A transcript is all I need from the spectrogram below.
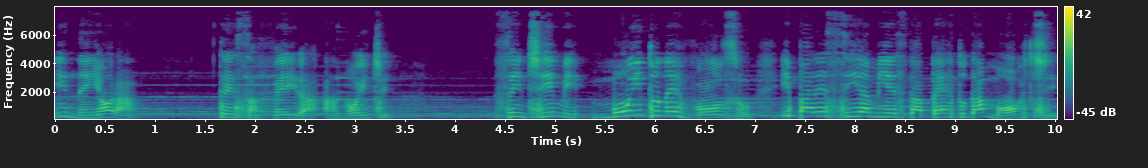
e nem orar terça-feira à noite, senti-me muito nervoso e parecia-me estar perto da morte.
